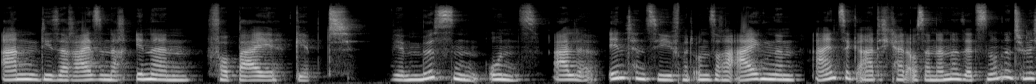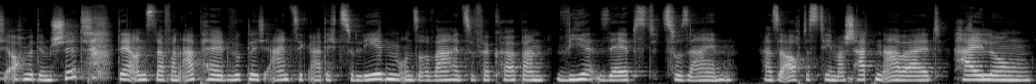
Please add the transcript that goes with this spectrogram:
an dieser Reise nach innen vorbei gibt. Wir müssen uns alle intensiv mit unserer eigenen Einzigartigkeit auseinandersetzen und natürlich auch mit dem Shit, der uns davon abhält, wirklich einzigartig zu leben, unsere Wahrheit zu verkörpern, wir selbst zu sein. Also auch das Thema Schattenarbeit, Heilung,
